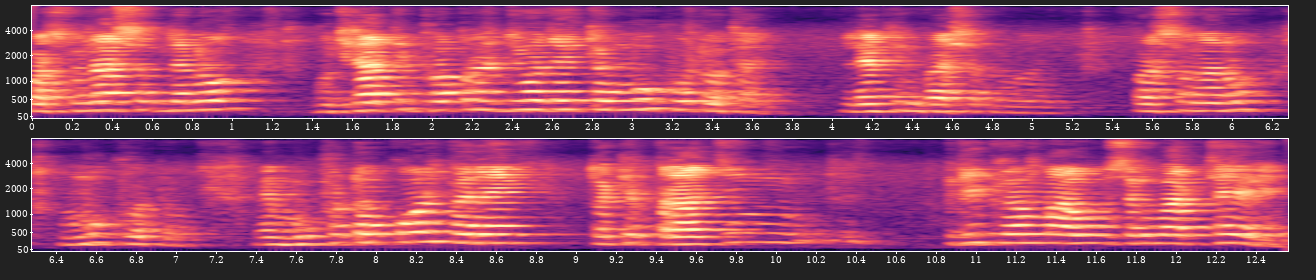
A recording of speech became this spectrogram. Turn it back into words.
પર્સોના શબ્દનો ગુજરાતી પ્રોપર જોવા જાય તો મુખવટો થાય, લેટિન ભાષા પ્રમાણે મુખ મુખવટો અને મુખવટો કોણ પહેરે તો કે પ્રાચીન ગ્રીકમાં આવું શરૂઆત થયેલી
